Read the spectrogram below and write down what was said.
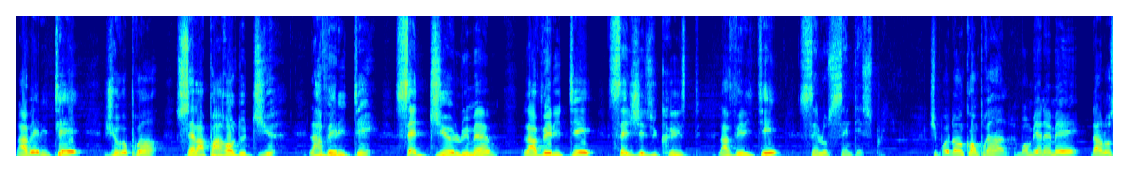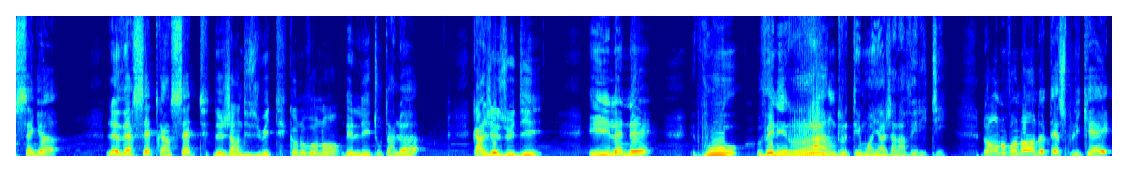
La vérité, je reprends, c'est la parole de Dieu. La vérité, c'est Dieu lui-même. La vérité, c'est Jésus-Christ. La vérité, c'est le Saint-Esprit. Tu peux donc comprendre, mon bien-aimé, dans le Seigneur, le verset 37 de Jean 18 que nous venons de lire tout à l'heure, quand Jésus dit, il est né pour venir rendre témoignage à la vérité. Donc nous venons de t'expliquer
